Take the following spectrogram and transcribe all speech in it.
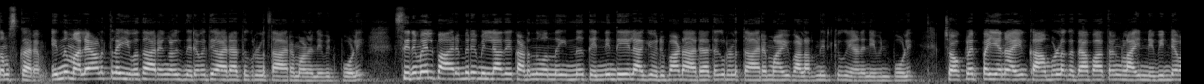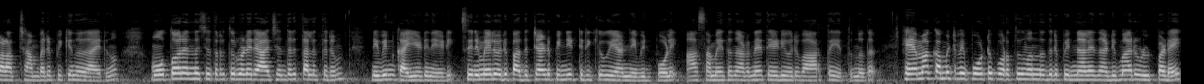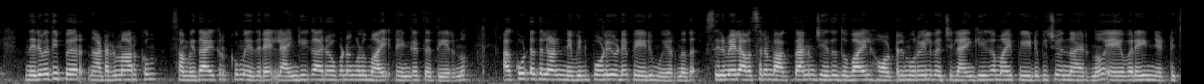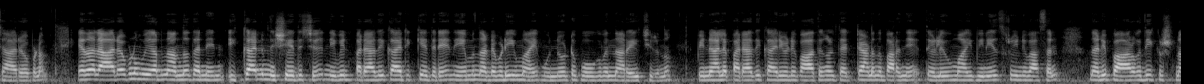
നമസ്കാരം. ഇന്ന് മലയാളത്തിലെ യുവതാരങ്ങളിൽ നിരവധി ആരാധകരുള്ള താരമാണ് നിവിൻ പോളി. സിനിമയിൽ പാരമ്പര്യമില്ലാതെ കടന്നു വന്ന് ഇന്ന് തെന്നിന്ത്യയിലാകെ ഒരുപാട് ആരാധകരുള്ള താരമായി വളർന്നിരിക്കുകയാണ് നിവിൻ പോളി. ചോക്ലേറ്റ് പയ്യനായും കാമ്പുള്ള കഥാപാത്രങ്ങളായും നിവിന്റെ വളർച്ച അമ്പരപ്പിക്കുന്നതായിരുന്നു. മൂത്തോൻ എന്ന ചിത്രത്തിലൂടെ രാജ്യാന്തര തലത്തിലും നിവിൻ കയ്യടി നേടി. സിനിമയിൽ ഒരു പതിറ്റാണ്ട് പിന്നിട്ടിരിക്കുകയാണ് നിവിൻ പോളി. ആ സമയത്ത് നടനെ തേടി ഒരു വാർത്ത എത്തുന്നത്. ഹേമ കമ്മിറ്റി റിപ്പോർട്ട് പുറത്തു വന്നതിന് പിന്നാലെ നടിമാരുൾപ്പെടെ നിരവധി പേർ നടന്മാർക്കും സംവിധായകർക്കും സംവിധായകർക്കുമെതിരെ ലൈംഗികാരോപണങ്ങളുമായി രംഗത്തെത്തിയിരുന്നു. അക്കൂട്ടത്തിലാണ് നിവിൻ പോളിയുടെ പേരും ഉയർന്നത്. സിനിമയിൽ അവസരം വാഗ്ദാനം ചെയ്ത് ദുബായിൽ ഹോട്ടൽ മുറിയിൽ വെച്ച് ലൈംഗികമായി പീഡിപ്പിച്ചു എന്നായിരുന്നു ഏവരെയും ഞെട്ടിച്ച ആരോപണം. എന്നാൽ ആരോപണം ഉയർന്ന അന്ന് തന്നെ ഇക്കാര്യം നിഷേധിച്ച് നിവിൻ പരാതിക്കാരിക്കെതിരെ നിയമ നടപടിയുമായി മുന്നോട്ട് പോകുമെന്ന് അറിയിച്ചിരുന്നു. പിന്നാലെ പരാതിക്കാരിയുടെ വാദങ്ങൾ തെറ്റാണെന്ന് പറഞ്ഞ് തെളിവുമായി വിനീത് ശ്രീനിവാസൻ നടി പാർവതി കൃഷ്ണ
